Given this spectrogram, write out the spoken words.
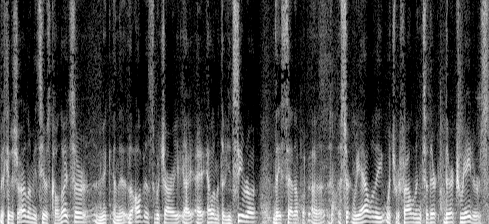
Mekhidash Arlam, Yitzirah is called Neitzer, and the, the Ovis, which are an element of Yitzirah, they set up a, a, a, certain reality which we're following to their, their creators.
